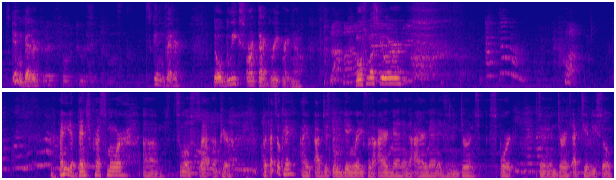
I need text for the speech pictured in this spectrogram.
It's getting better. It's getting better. The obliques aren't that great right now. Most muscular, I need to bench press more. Um, it's a little flat up here, but that's okay. I, I've just been getting ready for the Ironman, and the Ironman is an endurance sport. It's an endurance activity, so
